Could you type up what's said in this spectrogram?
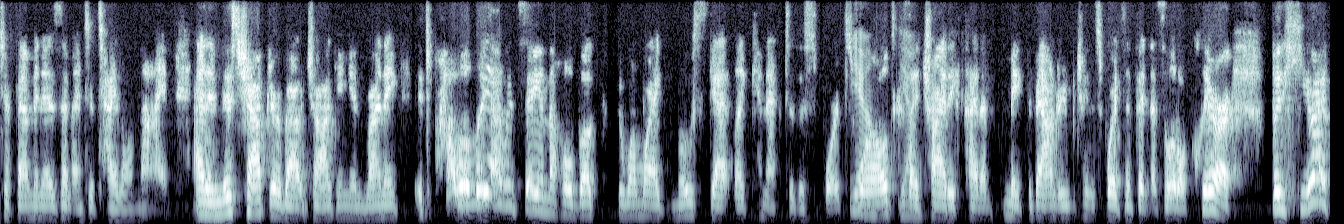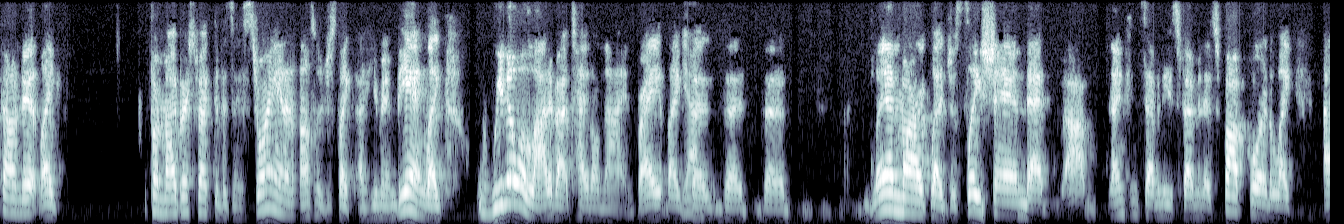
to feminism and to Title IX. And in this chapter about jogging and running. It's probably, I would say, in the whole book, the one where I most get like connect to the sports yeah, world because yeah. I try to kind of make the boundary between sports and fitness a little clearer. But here I found it like from my perspective as a historian and also just like a human being, like we know a lot about Title IX, right? Like yeah. the the the landmark legislation that um, 1970s feminists fought for to like uh,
